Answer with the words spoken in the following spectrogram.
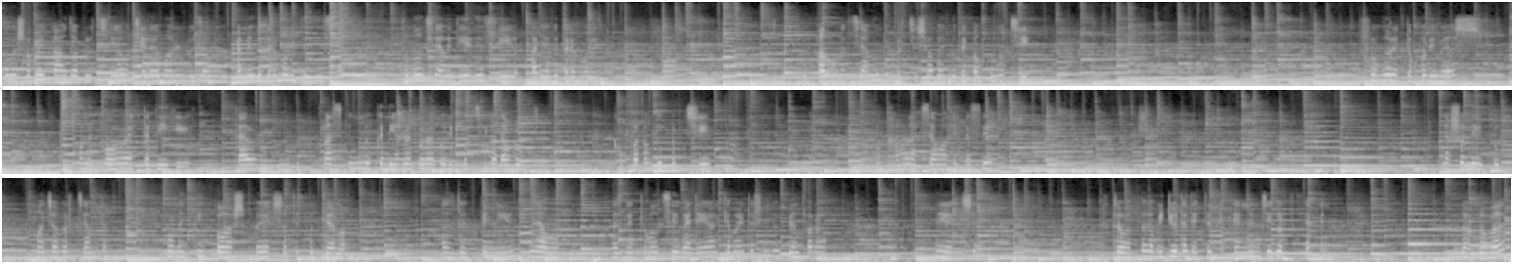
তবে সবাই খাওয়া দাওয়া করছি, আমার ছেলে মরির ভিতরে, পানির ভিতরে মরি দিয়ে দিয়েছে। তো বলছি, আমি দিয়ে দিয়েছি, পানির ভিতরে মরি খুব ভালো লাগছে, আনন্দ করছে, সবাই মিলে গল্প করছি। সুন্দর একটা পরিবেশ, অনেক বড় একটা দিঘি। তার প্লাস্টিক নৌকা নিয়ে আমরা ঘোরাঘুরি করছি, কথা বলছি, খুব আনন্দ করছি। খুব ভালো লাগছে আমাদের কাছে। আসলে খুব মজা করছি আমরা। অনেকদিন পর সবাই একসাথে ঘুরতে এলাম। হাজবেন্ডকে নিয়ে যাব। হাজবেন্ডকে বলছি ব্যাটে আর ক্যামেরাটা সুন্দর করে ধরো নিয়ে হচ্ছে তো আপনারা ভিডিওটা দেখতে থাকেন যে করতে থাকেন ধন্যবাদ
